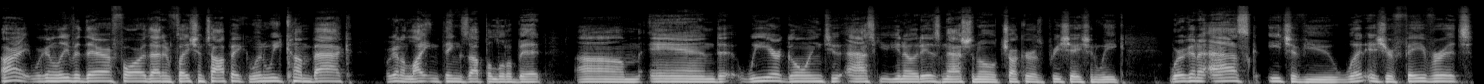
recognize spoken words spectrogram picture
All right, we're going to leave it there for that inflation topic. When we come back, we're going to lighten things up a little bit. Um, and we are going to ask you, you know, it is National Truckers Appreciation Week. We're going to ask each of you, what is your favorite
